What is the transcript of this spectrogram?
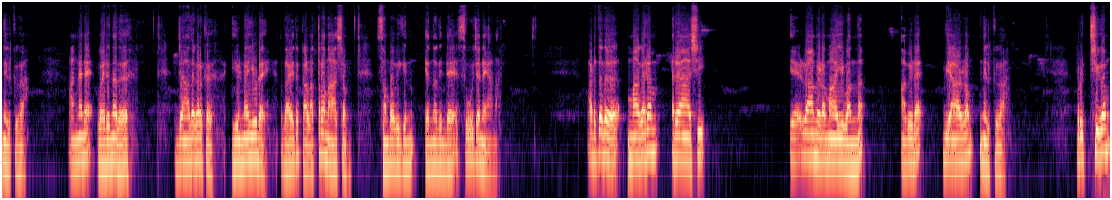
നിൽക്കുക. അങ്ങനെ വരുന്നത് ജാതകർക്ക് ഇണയുടെ അതായത് കളത്രനാശം സംഭവിക്കും എന്നതിന്റെ സൂചനയാണ്. അടുത്തത് മകരം രാശി ഏഴാമിടമായി വന്ന് അവിടെ വ്യാഴം നിൽക്കുക. വൃശ്ചികം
